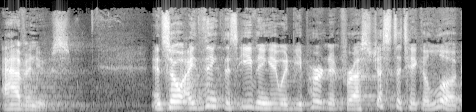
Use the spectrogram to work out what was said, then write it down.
avenues. And so I think this evening it would be pertinent for us just to take a look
